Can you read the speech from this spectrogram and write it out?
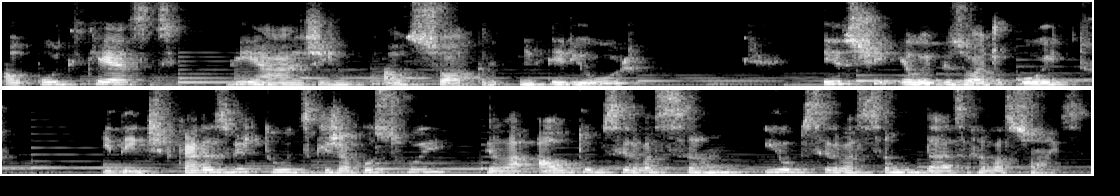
ao podcast Viagem ao Sótão Interior. Este é o episódio 8: Identificar as virtudes que já possui pela autoobservação e observação das relações.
